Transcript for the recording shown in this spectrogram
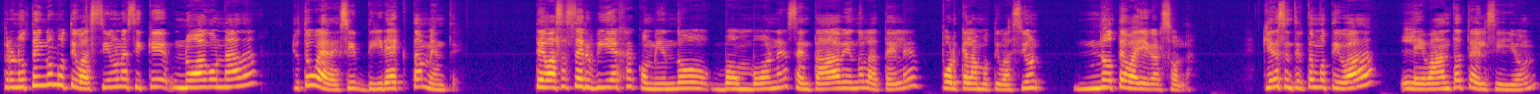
pero no tengo motivación, así que no hago nada, yo te voy a decir directamente, te vas a hacer vieja comiendo bombones, sentada viendo la tele, porque la motivación no te va a llegar sola. ¿Quieres sentirte motivada? Levántate del sillón,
